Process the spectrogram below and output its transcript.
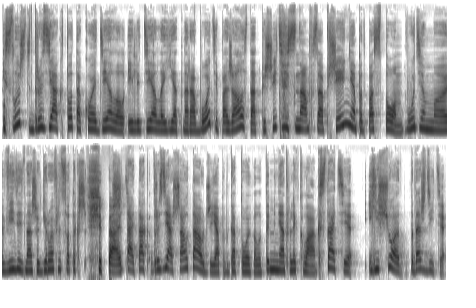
И слушайте, друзья, кто такое делал или делает на работе, пожалуйста, отпишитесь нам в сообщение под постом. Будем э, видеть наших героев лицо. Так считать. Считать. Так, друзья, shout-out же я подготовила. Ты меня отвлекла. Кстати, еще, подождите,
